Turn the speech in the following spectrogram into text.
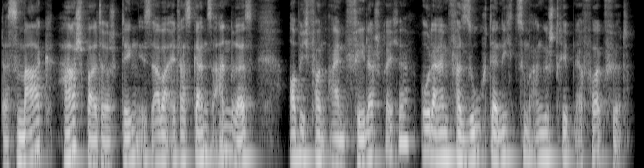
Das mag haarspalterisch klingen, ist aber etwas ganz anderes, ob ich von einem Fehler spreche oder einem Versuch, der nicht zum angestrebten Erfolg führt.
